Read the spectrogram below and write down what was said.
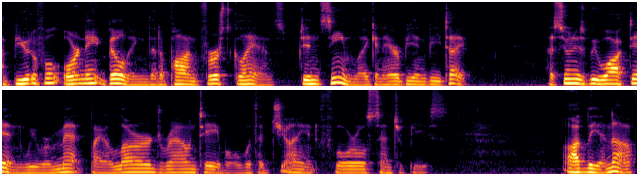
A beautiful, ornate building that, upon first glance, didn't seem like an Airbnb type. As soon as we walked in, we were met by a large round table with a giant floral centerpiece. Oddly enough,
